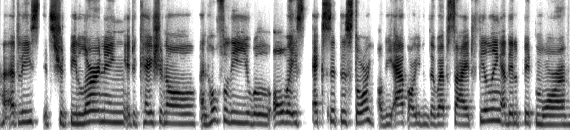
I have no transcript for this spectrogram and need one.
at least. It should be learning, educational, and hopefully you will always exit the store or the app or even the website feeling a little bit more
